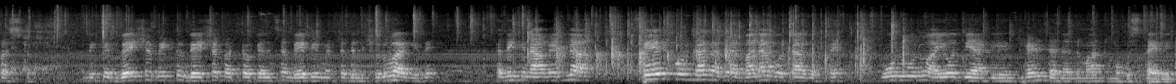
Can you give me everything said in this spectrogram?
ಫಸ್ಟು ಅದಕ್ಕೆ ದ್ವೇಷ ಬಿಟ್ಟು ದೇಶ ಕಟ್ಟೋ ಕೆಲಸ ಬೇಬಿ ಮಟ್ಟದಲ್ಲಿ ಶುರುವಾಗಿದೆ. ಅದಕ್ಕೆ ನಾವೆಲ್ಲ ಸೇರಿಕೊಂಡಾಗ ಅದರ ಬಲ ಗೊತ್ತಾಗುತ್ತೆ. ಊರೂರು ಅಯೋಧ್ಯೆ ಆಗಲಿ ಅಂತ ಹೇಳ್ತಾ ನನ್ನ ಮಾತು ಮುಗಿಸ್ತಾ ಇದ್ದೀನಿ.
